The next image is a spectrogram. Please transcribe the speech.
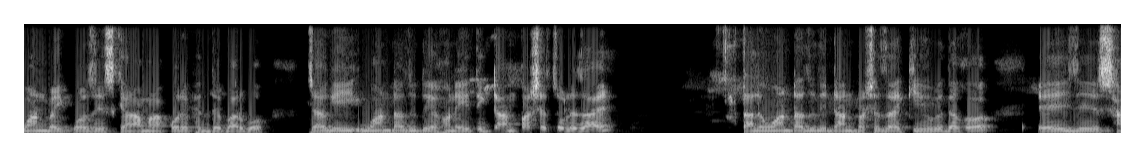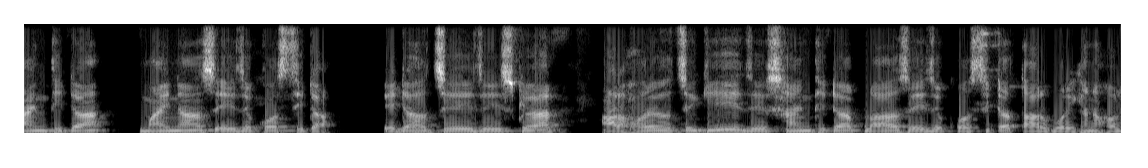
ওয়ান বাই কস স্কোয়ার আমরা করে ফেলতে পারব। যাই হোক এই ওয়ানটা যদি এখন এই দিক ডান পাশে চলে যায়, তাহলে ওয়ানটা যদি ডান পাশে যায়, কি হবে দেখো? এই যে সাইন থিটা মাইনাস এই যে কস থিটা এটা হচ্ছে এই যে স্কোয়ার আর হরে হচ্ছে কি? যে সাইন থিটা প্লাস এই যে কস থিটা তারপর এখানে হল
